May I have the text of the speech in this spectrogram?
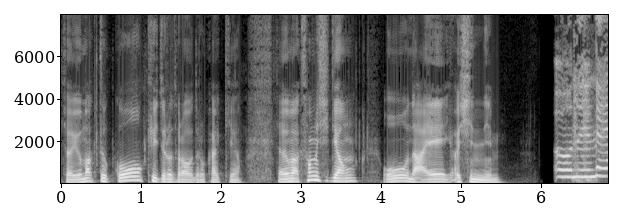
저희 음악 듣고 퀴즈로 돌아오도록 할게요. 자 음악 성시경 오 나의 여신님 오늘 내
